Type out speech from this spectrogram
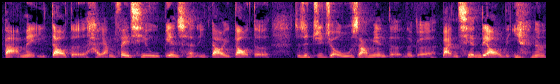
把每一道的海洋废弃物变成一道一道的，就是居酒屋上面的那个板前料理呢。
